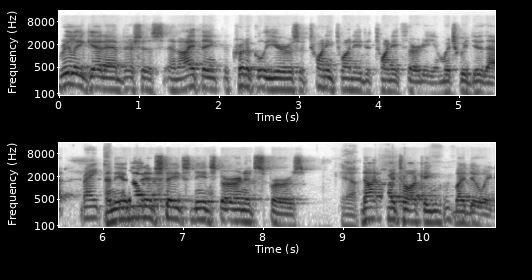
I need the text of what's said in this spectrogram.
really get ambitious. And I think the critical years are 2020 to 2030 in which we do that. Right. And the United States needs to earn its spurs. Yeah. Not by talking, by doing.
